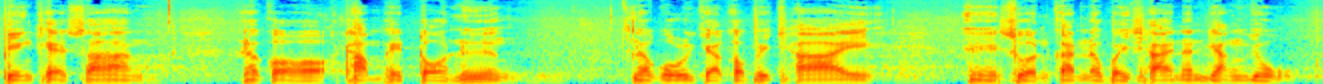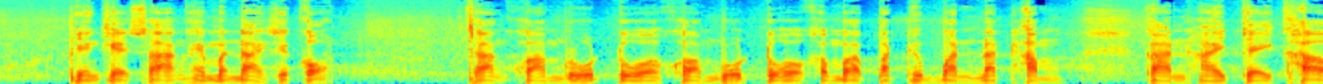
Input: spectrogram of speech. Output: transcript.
เพียงแค่สร้าง แล้วก็ทำให้ต่อเนื่องเราก็รู้จักเอาไปใช้ส่วนการเอาไปใช้นั้นยังอยู่ เพียงแค่สร้างให้มันได้เสียก่อน สร้างความรู้ตัวความรู้ตัวคำว่าปัจจุบันธรรม การหายใจเข้า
